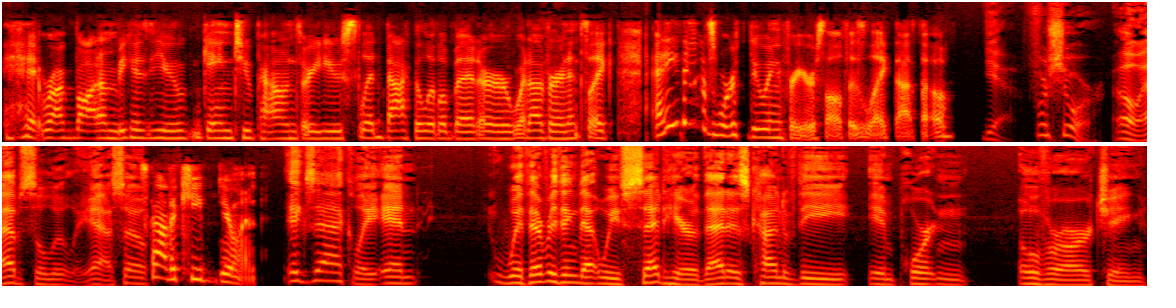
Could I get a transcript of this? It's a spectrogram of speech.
hit rock bottom because you gained two pounds or you slid back a little bit or whatever. And it's like anything that's worth doing for yourself is like that though. Yeah, for sure. Oh, absolutely. Yeah. So It's got to keep doing. it. Exactly. And with everything that we've said here, that is kind of the important overarching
